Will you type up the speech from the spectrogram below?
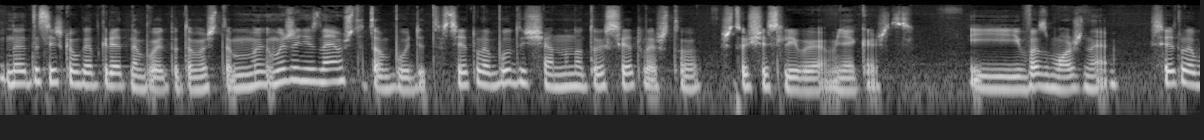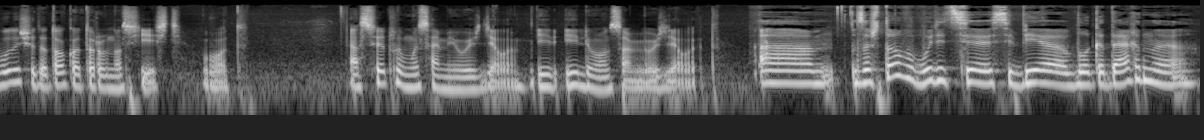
Но это слишком конкретно будет, потому что мы, мы же не знаем, что там будет. Светлое будущее, оно на то светлое, что, что счастливое, мне кажется. И возможное. Светлое будущее — это то, которое у нас есть. Вот. А светлый мы сами его сделаем. Или он сам его сделает. А, за что вы будете себе благодарны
